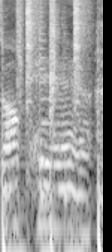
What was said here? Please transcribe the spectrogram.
soft hair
